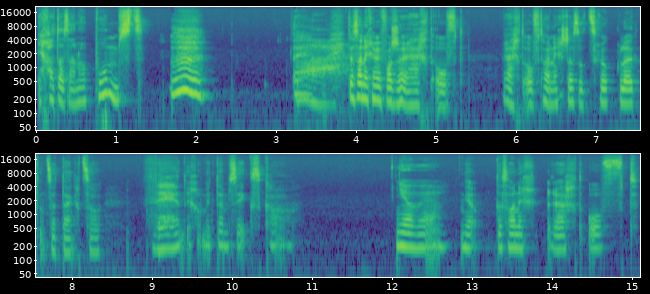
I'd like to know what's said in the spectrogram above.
ich habe das auch noch gebumst. Äh. Das habe ich mir fast schon recht oft. Recht oft habe ich da so zurückgeschaut und so gedacht so, während ich habe mit dem Sex gehabt. Ja, wer? Ja, das habe ich recht oft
